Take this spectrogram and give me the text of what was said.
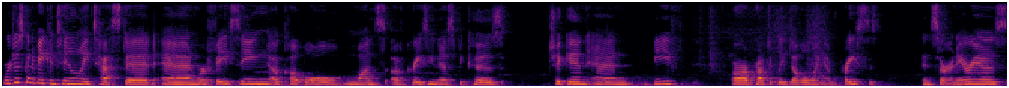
we're just going to be continually tested, and we're facing a couple months of craziness because chicken and beef are practically doubling in price in certain areas.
